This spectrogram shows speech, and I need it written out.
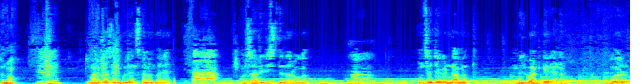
सुनो। तुम्हारे पास एंबुलेंस का नंबर है? हाँ। और सारे रिश्तेदारों का? हाँ। उनसे झगड़ना मत। मिल बांट के रहना। और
